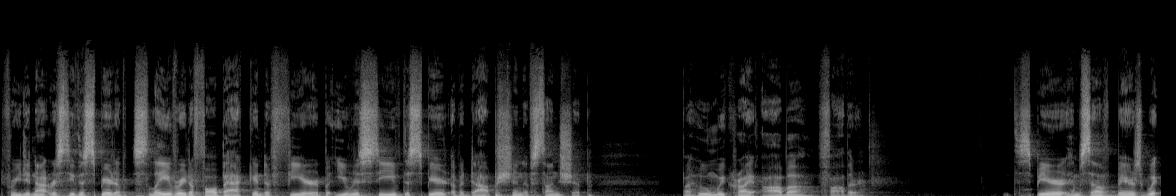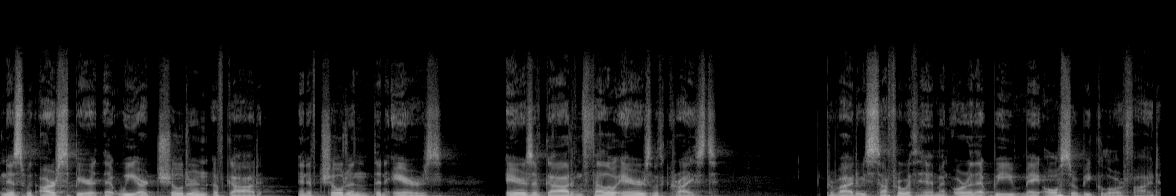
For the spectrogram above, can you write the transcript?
For you did not receive the spirit of slavery to fall back into fear, but you received the spirit of adoption of sonship, by whom we cry, Abba, Father. The Spirit Himself bears witness with our spirit that we are children of God, and if children, then heirs, heirs of God and fellow heirs with Christ, provided we suffer with Him in order that we may also be glorified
